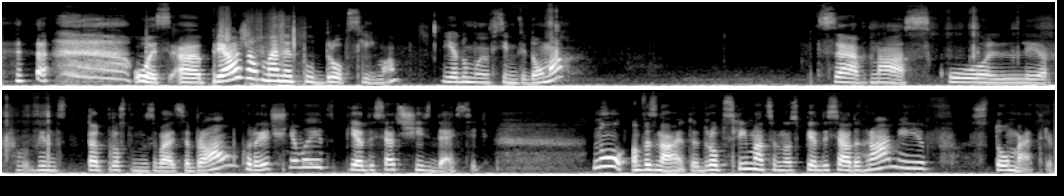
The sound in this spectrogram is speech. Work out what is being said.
Ось, е, пряжа в мене тут дроп сліма. Я думаю, всім відома. Це в нас колір, він просто називається Brown, коричневий, 5610. Ну, ви знаєте, дроп сліма це в нас 50 грамів 100 метрів.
